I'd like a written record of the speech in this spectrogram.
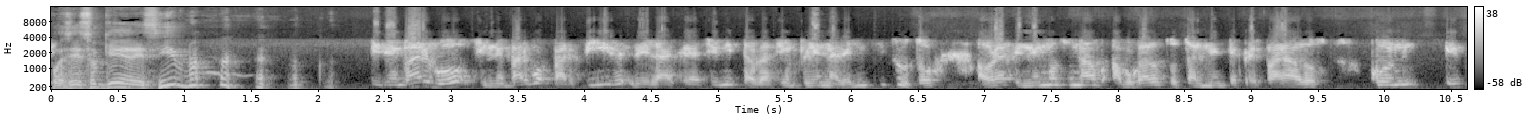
pues eso quiere decir, ¿no? Sin embargo, sin embargo, a partir de la creación e instauración plena del instituto, ahora tenemos unos abogados totalmente preparados con eh,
